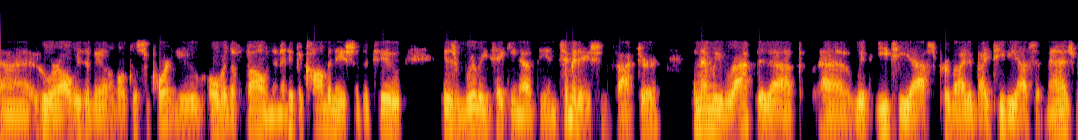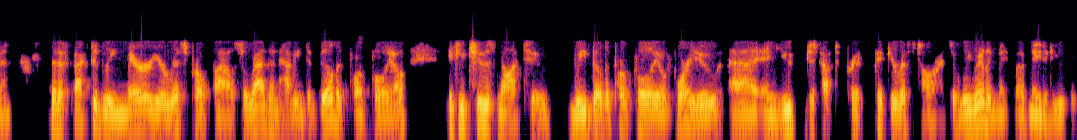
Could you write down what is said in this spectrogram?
uh, who are always available to support you over the phone. And I think the combination of the two is really taking out the intimidation factor. And then we wrapped it up uh, with ETFs provided by TD Asset Management that effectively mirror your risk profile. So rather than having to build a portfolio, if you choose not to, we build a portfolio for you, uh, and you just have to pr- pick your risk tolerance. So we really have made it easy.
